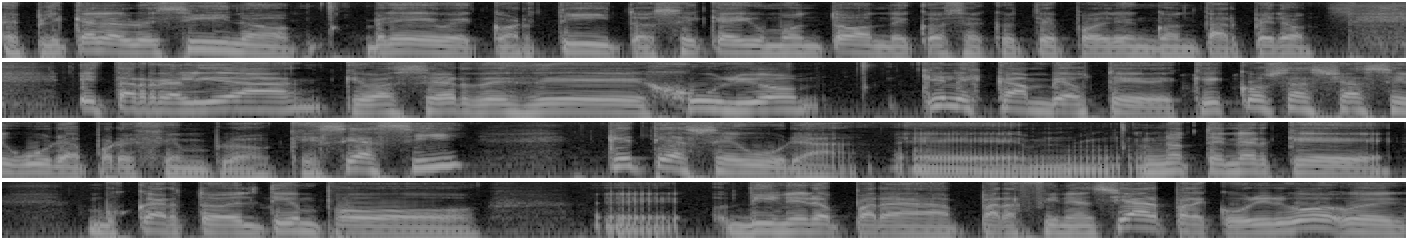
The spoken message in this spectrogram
explícale al vecino, breve, cortito, sé que hay un montón de cosas que ustedes podrían contar, pero esta realidad que va a ser desde julio, ¿qué les cambia a ustedes? ¿Qué cosas ya asegura, por ejemplo? Que sea así, ¿qué te asegura? Eh, no tener que buscar todo el tiempo eh, dinero para, para financiar, para cubrir eh,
